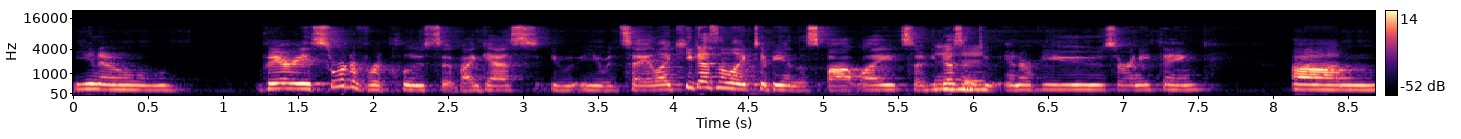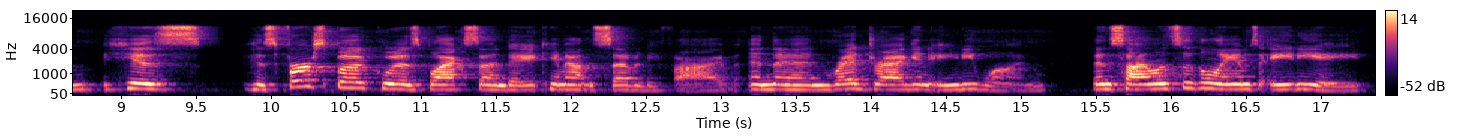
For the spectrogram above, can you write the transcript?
you know very sort of reclusive, I guess you, you would say. Like he doesn't like to be in the spotlight, so he doesn't do interviews or anything. Um, his his first book was Black Sunday. It came out in '75, and then Red Dragon '81, then Silence of the Lambs '88,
